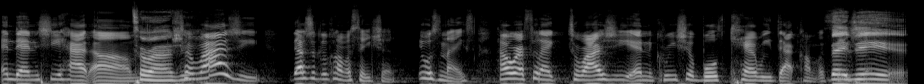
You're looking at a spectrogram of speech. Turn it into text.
and then she had um Taraji. Taraji. That's a good conversation. It was nice. However, I feel like Taraji and Caresha both carried that conversation. They did.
